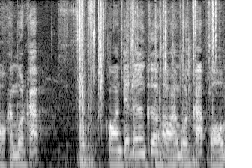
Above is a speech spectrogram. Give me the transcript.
ออกให้หมดครับ ก่อนจะเดินเครื่องออกให้หมดครับ ผม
